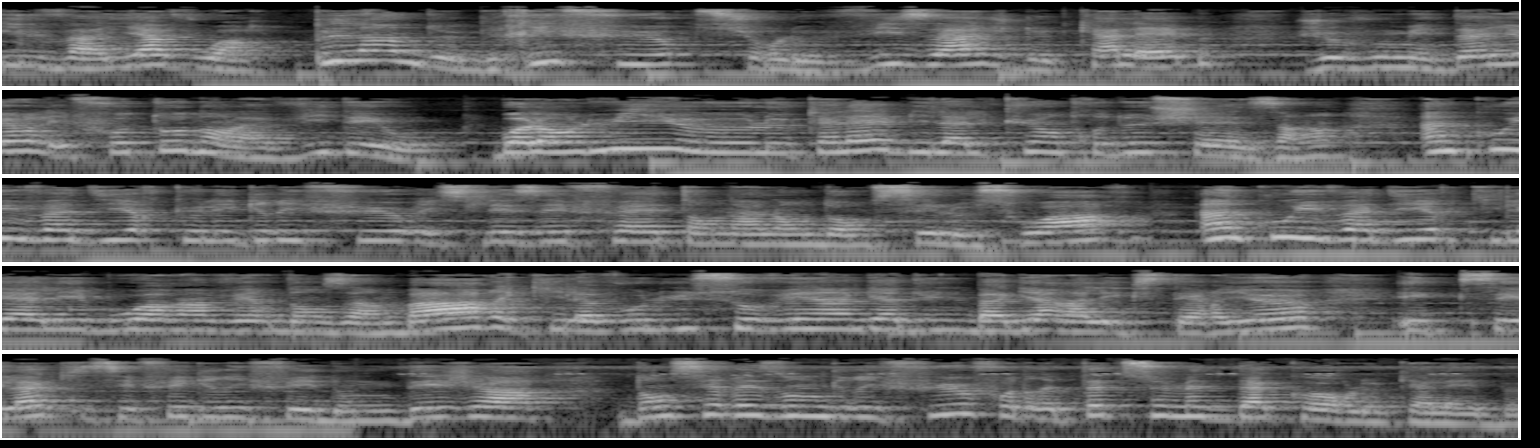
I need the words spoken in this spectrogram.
il va y avoir plein de griffures sur le visage de Caleb. Je vous mets d'ailleurs les photos dans la vidéo. Bon alors lui, euh, le Caleb, il a le cul entre deux chaises. Hein. Un coup, il va dire que les griffures, il se les est faites en allant danser le soir. Un coup, il va dire qu'il est allé boire un verre dans un bar et qu'il a voulu sauver un gars d'une bagarre à l'extérieur et que c'est là qu'il s'est fait griffer. Donc déjà, dans ces raisons de griffure, faudrait peut-être se mettre d'accord, le Caleb.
